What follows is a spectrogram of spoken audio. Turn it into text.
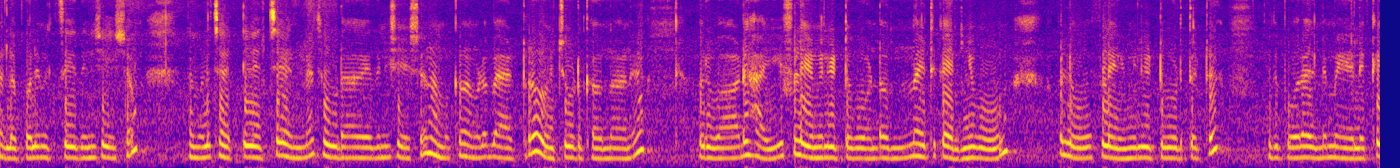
നല്ലപോലെ മിക്സ് ചെയ്തതിന് ശേഷം നമ്മൾ ചട്ടി വെച്ച് എണ്ണ ചൂടായതിന് ശേഷം നമുക്ക് നമ്മുടെ ബാറ്റർ ഒഴിച്ചു കൊടുക്കാവുന്നതാണ്. ഒരുപാട് ഹൈ ഫ്ലെയിമിൽ ഇട്ട് പോകേണ്ട ഒന്നായിട്ട് കരിഞ്ഞു പോകും ലോ ഫ്ലെയിമിൽ ഇട്ട് കൊടുത്തിട്ട് ഇതുപോലെ അതിന്റെ മേലേക്ക്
